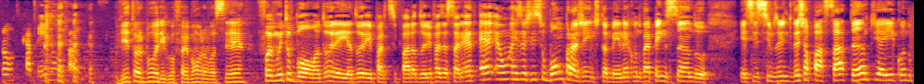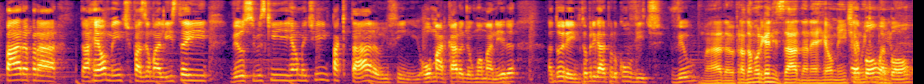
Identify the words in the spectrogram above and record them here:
Pronto, acabei, não falo mais. Vitor Búrigo, foi bom para você? Foi muito bom, adorei, adorei participar, adorei fazer essa. É, é, é um exercício bom pra gente também, né? Quando vai pensando esses filmes, a gente deixa passar tanto e aí quando para pra para realmente fazer uma lista e ver os filmes que realmente impactaram, enfim, ou marcaram de alguma maneira. Adorei. Muito obrigado pelo convite, viu? Nada, para dar uma organizada, né? Realmente é, é bom, bom, É bom,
